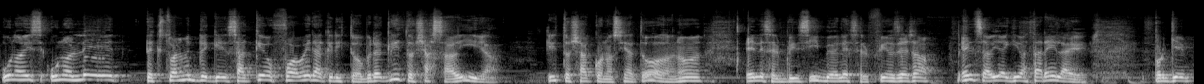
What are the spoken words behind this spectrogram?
uno, dice, uno lee textualmente que saqueo fue a ver a Cristo, pero Cristo ya sabía. Cristo ya conocía todo, ¿no? Él es el principio, Él es el fin, o sea, ya, Él sabía que iba a estar Él ahí. Porque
